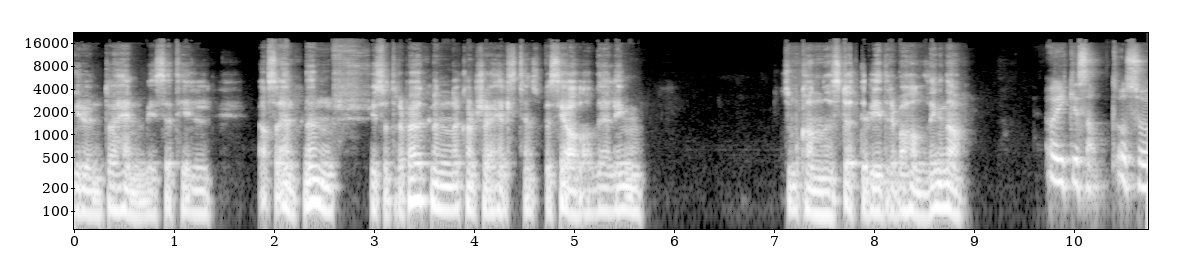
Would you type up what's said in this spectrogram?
grunn til å henvise til altså enten en fysioterapeut, men kanskje helst en spesialavdeling som kan støtte videre behandling, da. Og ikke sant. Og så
